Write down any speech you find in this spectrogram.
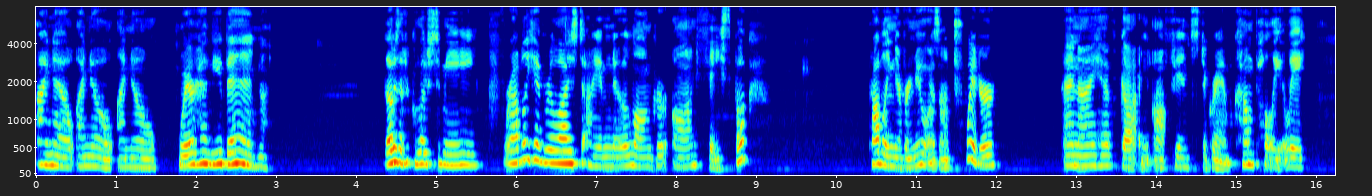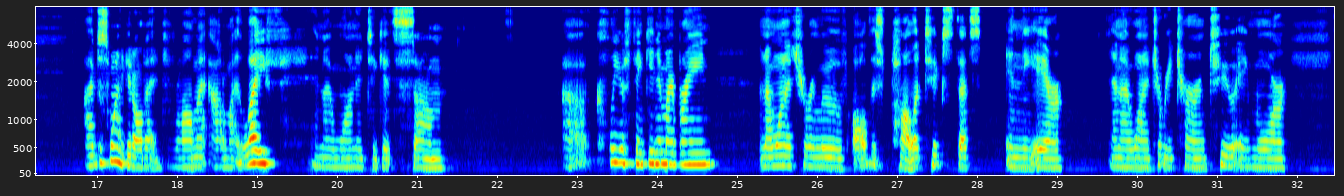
I know, I know, I know. Where have you been? Those that are close to me probably have realized I am no longer on Facebook. Probably never knew I was on Twitter. And I have gotten off Instagram completely. I just wanted to get all that drama out of my life and I wanted to get some uh, clear thinking in my brain and I wanted to remove all this politics that's in the air and I wanted to return to a more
